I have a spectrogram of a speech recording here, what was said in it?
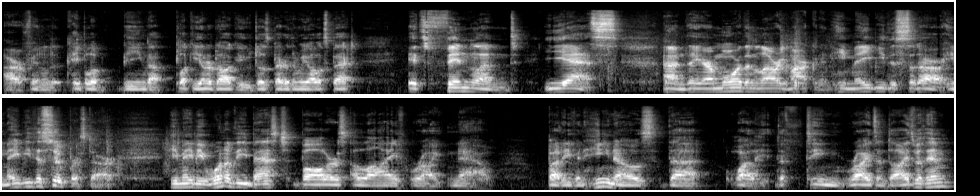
Are Finland capable of being that plucky underdog who does better than we all expect? It's Finland, yes. And they are more than Lauri Markkanen. He may be the star, he may be the superstar. He may be one of the best ballers alive right now. But even he knows that while he, the team rides and dies with him,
